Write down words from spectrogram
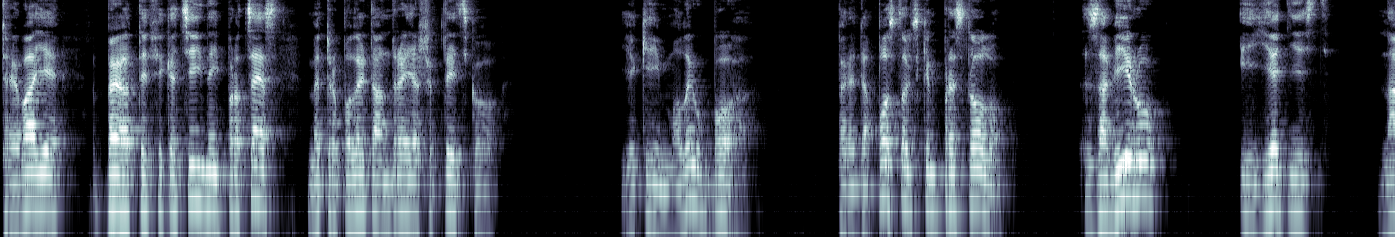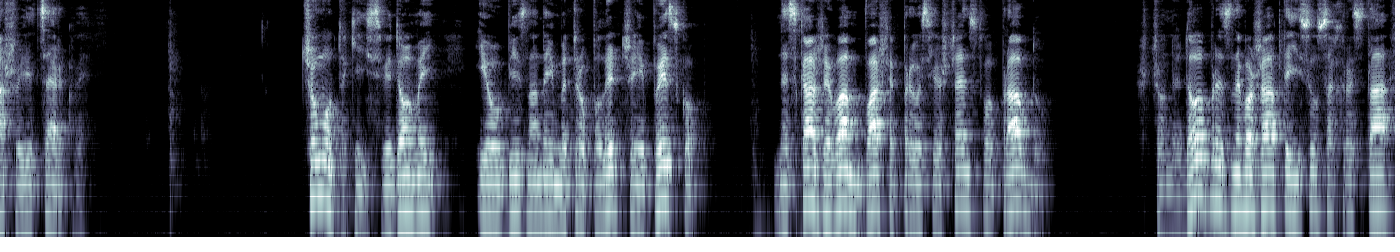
триває беатифікаційний процес митрополита Андрея Шептицького, який молив Бога перед апостольським престолом за віру і єдність нашої церкви. Чому такий свідомий і обізнаний митрополит чи єпископ не скаже вам, ваше Преосвященство, правду, що недобре зневажати Ісуса Христа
